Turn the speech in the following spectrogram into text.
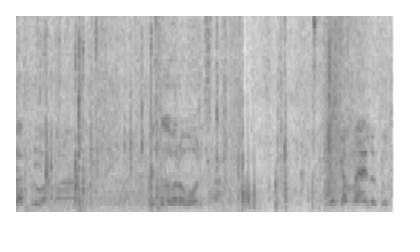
dove approva? Questo dove lo vuole, Sandro? Io cammello, tu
